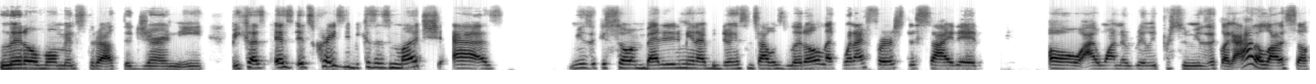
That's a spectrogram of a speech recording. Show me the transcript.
little moments throughout the journey because it's, it's crazy because as much as music is so embedded in me and I've been doing it since I was little, like when I first decided oh, I want to really pursue music. Like I had a lot of self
